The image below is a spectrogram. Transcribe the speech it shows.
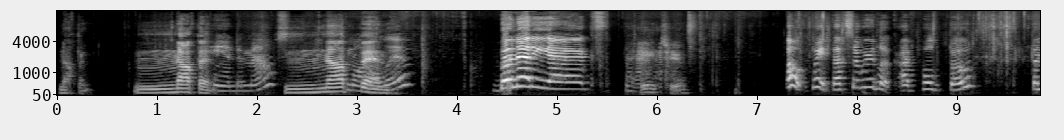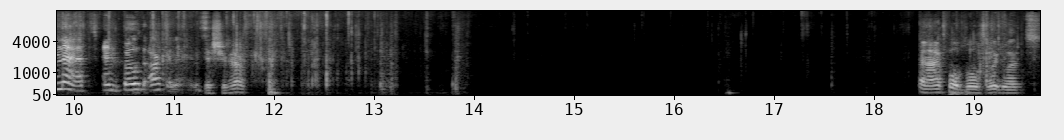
Nothing. Nothing. Panda Mouse. Nothing. Banette EX. Hate you. Oh, wait, that's so weird. Look, I've pulled both Banettes and both Arcanines. Yes, you have. And I pulled both Wiglets.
